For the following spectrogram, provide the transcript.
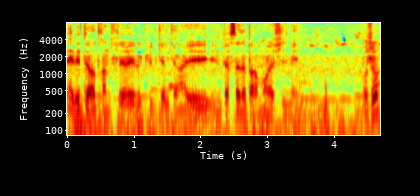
Elle était en train de flairer le cul de quelqu'un et une personne apparemment l'a filmé. Bonjour.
